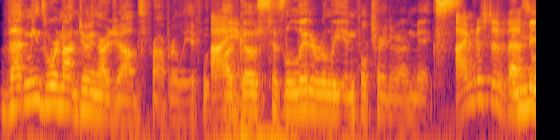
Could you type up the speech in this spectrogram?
That means we're not doing our jobs properly if I'm- a ghost has literally infiltrated our mix. I'm just a vessel.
